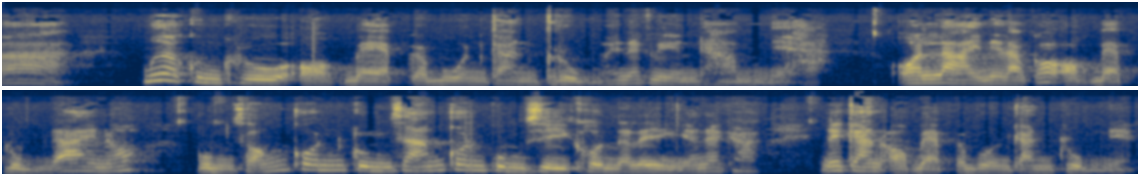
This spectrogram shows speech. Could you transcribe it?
ว่า เมื่อคุณครูออกแบบกระบวนการกลุ่มให้นักเรียนทำเนี่ยค่ะออนไลน์เนี่ยเราก็ออกแบบกลุ่มได้เนาะ กลุ่มสองคน กลุ่มสามคน กลุ่มสี่คนอะไรอย่างเงี้ยนะคะ ในการออกแบบกระบวนการกลุ่มเนี่ย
